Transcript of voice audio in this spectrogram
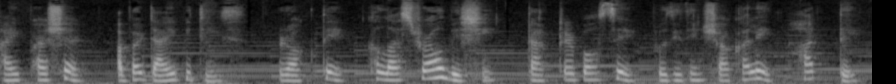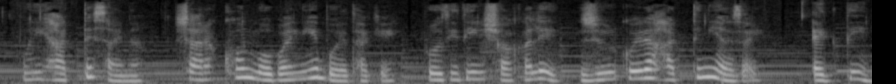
হাই প্রেশার আবার ডায়াবেটিস রক্তে কোলেস্ট্রল বেশি। ডাক্তার বসে প্রতিদিন সকালে হাঁটতে, উনি হাঁটতে চায় না। সারাক্ষণ মোবাইল নিয়ে বয়ে থাকে। প্রতিদিন সকালে জোর কইরা হাঁটতে নিয়ে যায়। একদিন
